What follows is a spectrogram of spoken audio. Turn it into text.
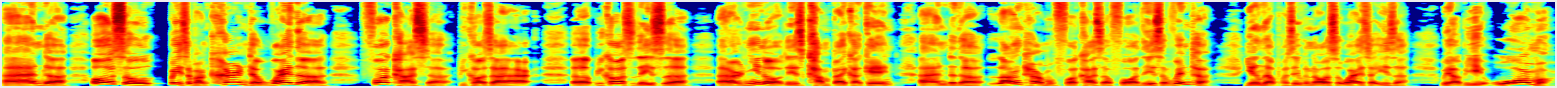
And uh, also based upon current weather forecast, uh, because uh, uh because this uh, El Nino is come back again, and the long-term forecast for this winter in the Pacific Northwest is uh, will be warmer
